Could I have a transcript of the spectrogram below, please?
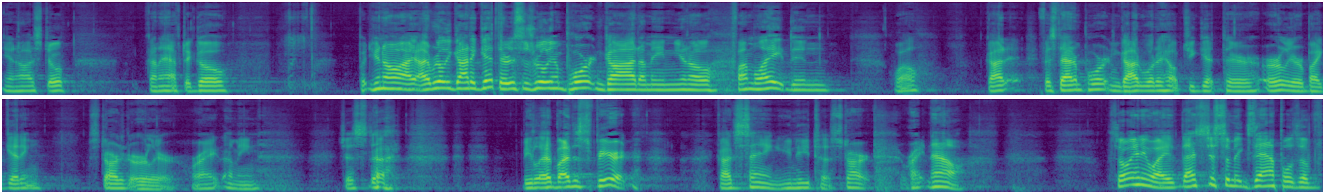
You know, I still kind of have to go. But, you know, I, I really got to get there. This is really important, God. I mean, you know, if I'm late, then, well, God, if it's that important, God would have helped you get there earlier by getting started earlier, right? I mean, just uh, be led by the Spirit. God's saying you need to start right now. So, anyway, that's just some examples of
